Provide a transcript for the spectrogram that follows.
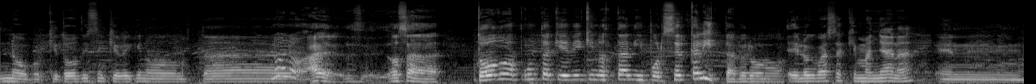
no, porque todos dicen que Becky no, no está... No, no, a ver, o sea, todo apunta a que Becky no está ni por ser calista, pero... Eh, lo que pasa es que mañana en,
